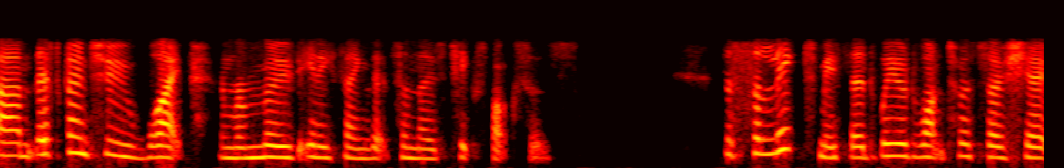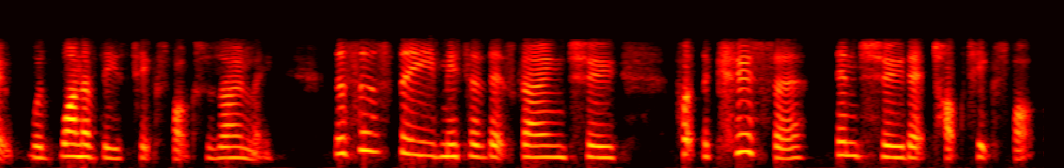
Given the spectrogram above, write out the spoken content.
um, that's going to wipe and remove anything that's in those text boxes. The select method we would want to associate with one of these text boxes only. This is the method that's going to put the cursor into that top text box.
